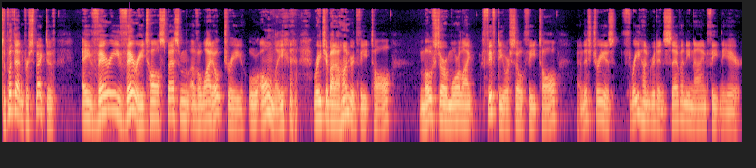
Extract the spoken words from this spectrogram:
To put that in perspective, a very, very tall specimen of a white oak tree will only reach about 100 feet tall. Most are more like 50 or so feet tall, and this tree is 379 feet in the air.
